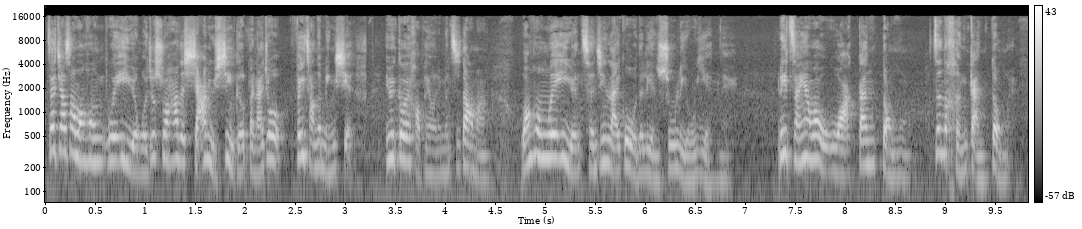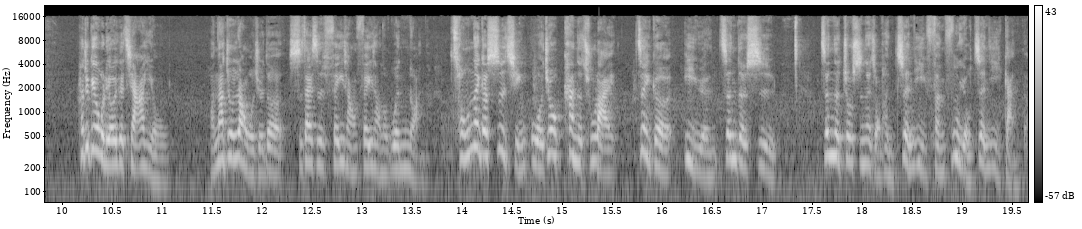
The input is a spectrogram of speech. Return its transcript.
再加上王鸿威议员，我就说他的侠女性格本来就非常的明显。因为各位好朋友，你们知道吗？王鸿威议员曾经来过我的脸书留言呢、你怎样我哇感动，真的很感动哎、他就给我留一个加油啊，那就让我觉得实在是非常非常的温暖。从那个事情我就看得出来，这个议员真的是，真的就是那种很正义、很富有正义感的。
